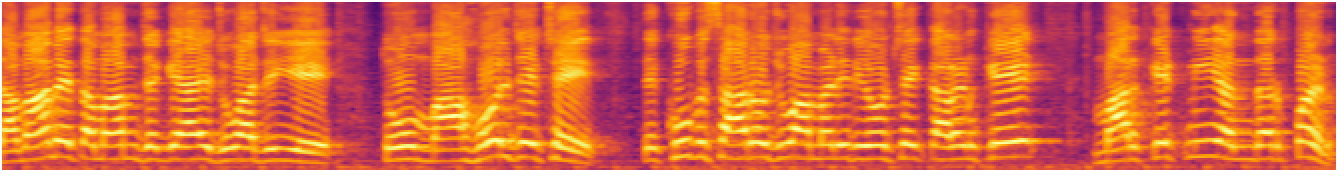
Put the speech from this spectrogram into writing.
તમામે તમામ જગ્યાએ જોવા જઈએ તો માહોલ જે છે તે ખૂબ સારો જોવા મળી રહ્યો છે, કારણ કે માર્કેટની અંદર પણ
